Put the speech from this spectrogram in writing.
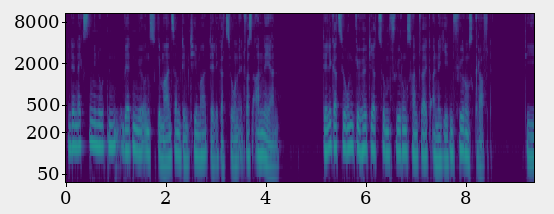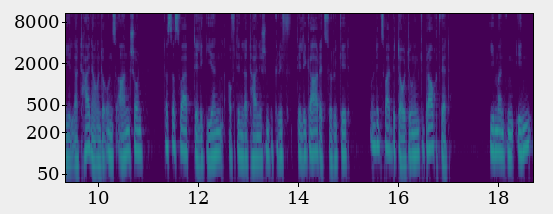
In den nächsten Minuten werden wir uns gemeinsam dem Thema Delegation etwas annähern. Delegation gehört ja zum Führungshandwerk einer jeden Führungskraft. Die Lateiner unter uns ahnen schon, dass das Verb delegieren auf den lateinischen Begriff delegare zurückgeht und in zwei Bedeutungen gebraucht wird. Jemanden in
